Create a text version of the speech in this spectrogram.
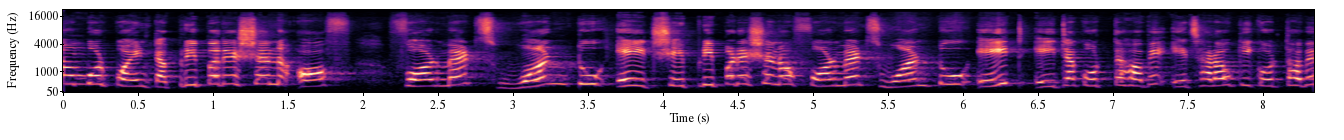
নম্বর পয়েন্টটা preparation of formats one two eight সেই preparation of formats one two eight এইটা করতে হবে। এছাড়াও কি করতে হবে?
